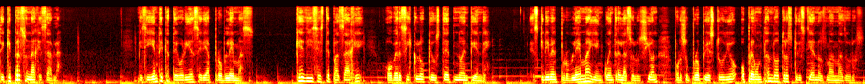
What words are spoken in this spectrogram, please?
¿De qué personajes habla? Mi siguiente categoría sería problemas. ¿Qué dice este pasaje o versículo que usted no entiende? escribe el problema y encuentre la solución por su propio estudio o preguntando a otros cristianos más maduros.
